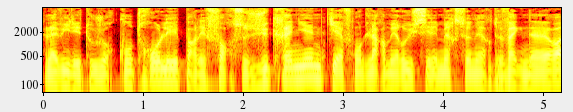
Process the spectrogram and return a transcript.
La ville est toujours contrôlée par les forces ukrainiennes qui affrontent l'armée russe et les mercenaires de Wagner.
